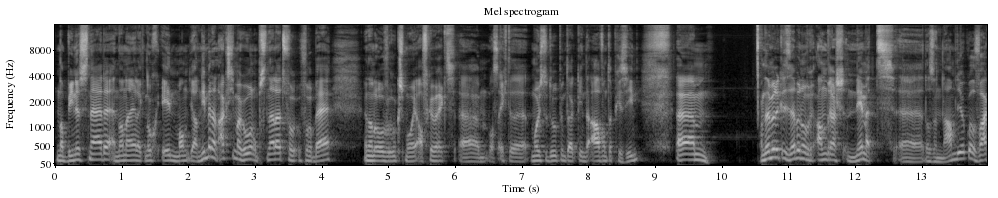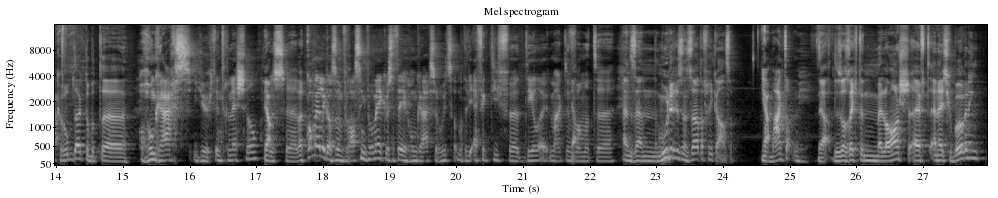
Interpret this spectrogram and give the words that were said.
Naar binnen snijden. En dan eigenlijk nog één man. Ja, niet met een actie, maar gewoon op snelheid voor, voorbij. En dan overhoeks mooi afgewerkt. Ehm was echt eh, het mooiste doelpunt dat ik in de avond heb gezien. Ehm, dan wil ik het eens hebben over Andras Nemet. Eh, dat is een naam die ook wel vaker opduikt op het... eh, Hongaars Jeugd International. Ja. Dus eh, dat kwam eigenlijk als een verrassing voor mij. Ik wist dat hij Hongaarse roots had, maar dat hij effectief deel uitmaakte Ja. van het... eh en zijn moeder is een Zuid-Afrikaanse. Ja. Maakt dat mee? Ja, dus dat is echt een melange. Hij heeft, en hij is geboren in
